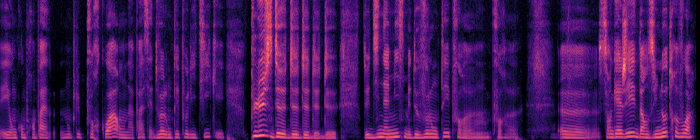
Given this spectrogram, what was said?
et on comprend pas non plus pourquoi on n'a pas cette volonté politique et plus de, de, de, de, dynamisme et de volonté pour, pour euh, s'engager dans une autre voie.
